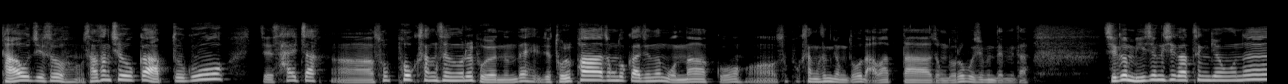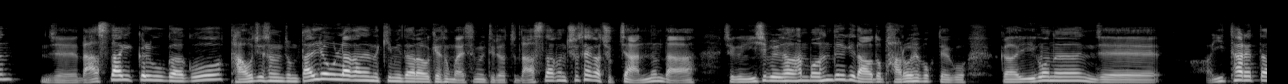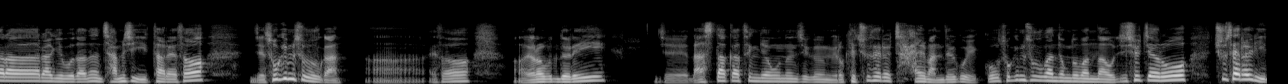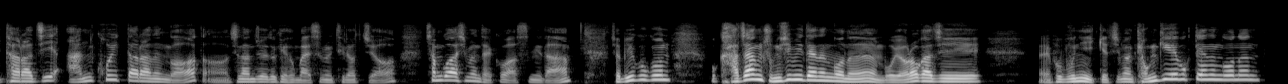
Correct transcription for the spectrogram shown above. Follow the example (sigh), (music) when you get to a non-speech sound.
다우 지수 사상 최고가 앞두고 이제 살짝 어, 소폭 상승을 보였는데 이제 돌파 정도까지는 못 나왔고 어, 소폭 상승 정도 나왔다 정도로 보시면 됩니다. 지금 미증시 같은 경우는 이제 나스닥이 끌고 가고 다우지수는 좀 딸려 올라가는 느낌이다라고 계속 말씀을 드렸죠. 나스닥은 추세가 죽지 않는다. 지금 21선 한번 흔들기 나와도 바로 회복되고, 그러니까 이거는 이제 이탈했다라기보다는 잠시 이탈해서 이제 속임수 구간에서 어, 여러분들이 이제 나스닥 같은 경우는 지금 이렇게 추세를 잘 만들고 있고 속임수 구간 정도만 나오지 실제로 추세를 이탈하지 않고 있다라는 것 어, 지난주에도 계속 말씀을 드렸죠. 참고하시면 될 것 같습니다. 자, 미국은 뭐 가장 중심이 되는 거는 뭐 여러 가지 예, 부분이 있겠지만 경기 회복되는 거는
